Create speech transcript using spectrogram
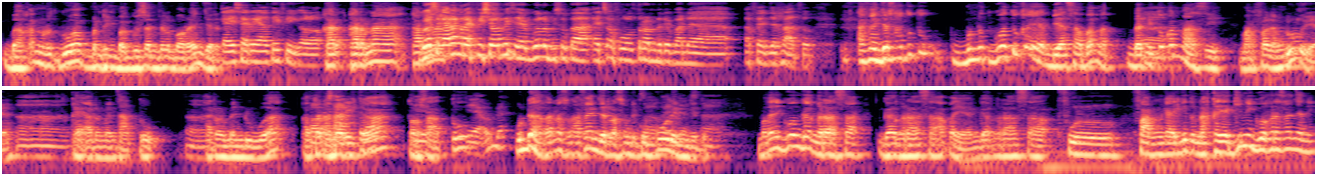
bahkan menurut gua mending bagusan film Power Ranger. Kayak serial TV kalau Kar- karena karena sekarang revisionis ya, gue lebih suka Age of Ultron daripada Avengers 1. Avengers 1 tuh menurut gua tuh kayak biasa banget dan Ah. itu kan masih Marvel yang dulu ya. Heeh. Kayak Iron Man 1, Heeh. Iron Man 2, Captain Thor America, satu, Thor iya. 1, Ya udah. udah kan langsung Avengers langsung dikumpulin Avengers, gitu. nah. Makanya gua nggak ngerasa nggak ngerasa apa ya, nggak ngerasa full fun kayak gitu. Nah kayak gini gua ngerasanya nih.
